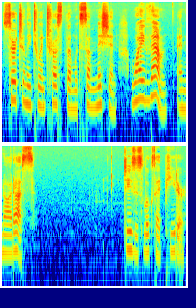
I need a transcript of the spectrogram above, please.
Certainly to entrust them with some mission. Why them, and not us? Jesus looks at Peter.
